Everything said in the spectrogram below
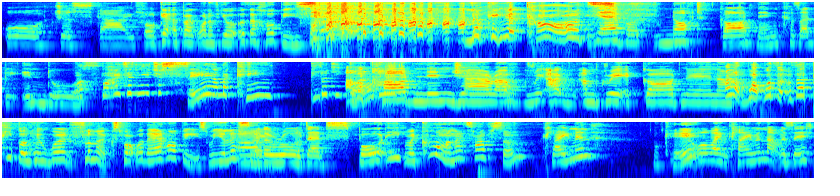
or just skive. or get about one of your other hobbies. Looking at cards. Yeah, but not gardening because I'd be indoors. What- Why didn't you just say I'm a keen bloody I'm a card ninja. I've gre- I'm, I'm great at gardening. I'm, Hang what were the other people who weren't flummoxed? What were their hobbies? Were you oh, listening? they're all dead sporty. Well, come on, let's have some. Climbing. Okay. We all went climbing. That was it.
